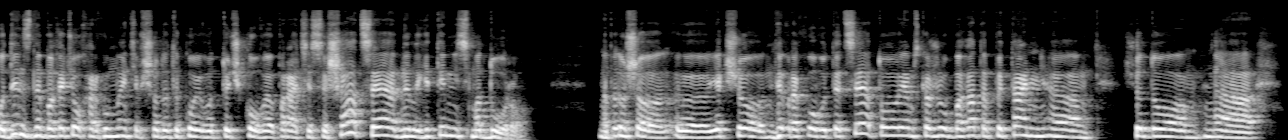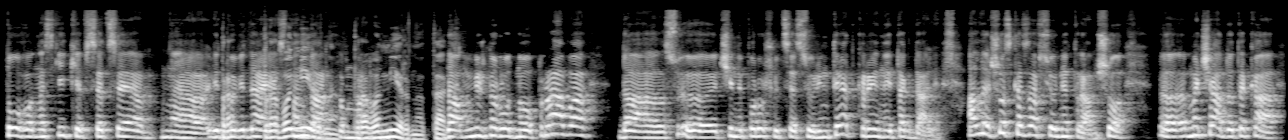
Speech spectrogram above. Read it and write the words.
один з небагатьох аргументів щодо такої от точкової операції США це нелегітимність Мадуро. Ну, Тому що е, якщо не враховувати це, то я вам скажу багато питань е, щодо е, того, наскільки все це е, відповідає правомірно, стандартам правомірно, так. да, міжнародного права, Да, е, чи не порушується суверенітет країни і так далі. Але що сказав сьогодні Трамп? Що е, Мачадо така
